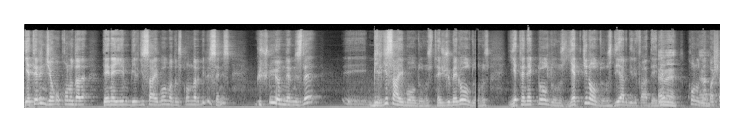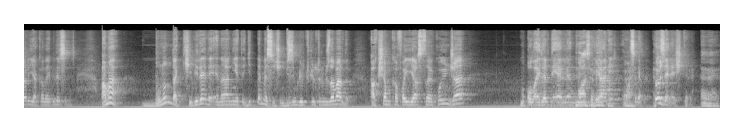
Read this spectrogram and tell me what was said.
yeterince o konuda deneyim, bilgi sahibi olmadığınız konuları bilirseniz güçlü yönlerinizde e, bilgi sahibi olduğunuz, tecrübeli olduğunuz, yetenekli olduğunuz, yetkin olduğunuz diğer bir ifadeyle evet, konuda evet. başarı yakalayabilirsiniz. Ama bunun da kibire ve enaniyete gitmemesi için bizim kültürümüzde vardır. Akşam kafayı yastığa koyunca olayları değerlendirmek. Muhasebe yani yapar. muhasebe. Evet. Öz eleştiri. Evet.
